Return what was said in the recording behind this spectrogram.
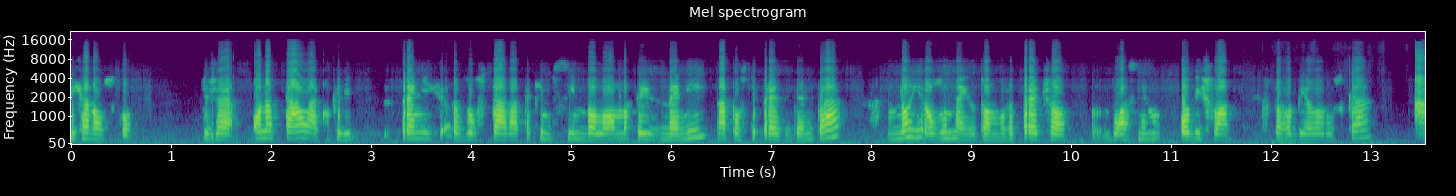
Tichanovsku. Čiže ona stále ako keby pre nich zostáva takým symbolom tej zmeny na poste prezidenta. Mnohí rozumejú tomu, že prečo vlastne odišla z toho Bieloruska a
